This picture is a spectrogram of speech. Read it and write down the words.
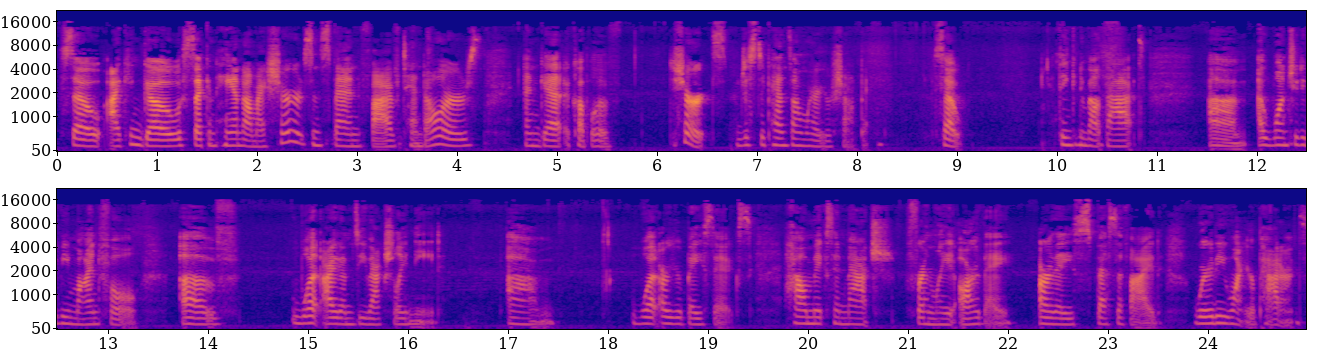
So I can go secondhand on my shirts and spend five, ten dollars and get a couple of shirts. It just depends on where you're shopping. So thinking about that, um, I want you to be mindful of what items you actually need. Um, what are your basics? How mix and match friendly are they? Are they specified? Where do you want your patterns?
